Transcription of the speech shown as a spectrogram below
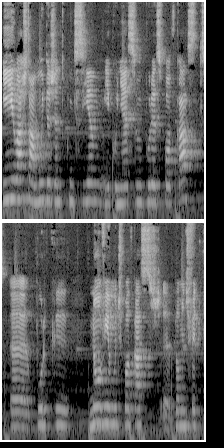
E lá está, muita gente conhecia-me e conhece-me por esse podcast, eh, porque não havia muitos podcasts, eh, pelo menos feitos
